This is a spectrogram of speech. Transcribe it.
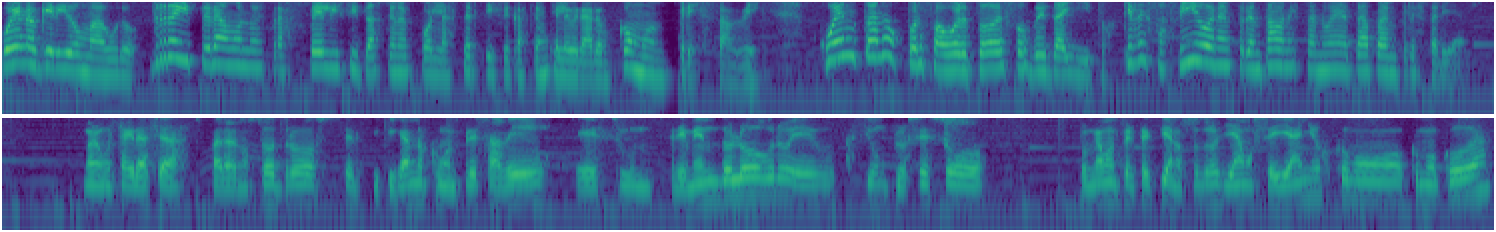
Bueno, querido Mauro, reiteramos nuestras felicitaciones por la certificación que lograron como empresa B. Cuéntanos, por favor, todos esos detallitos. ¿Qué desafíos han enfrentado en esta nueva etapa empresarial? Bueno, muchas gracias. Para nosotros, certificarnos como empresa B es un tremendo logro, ha sido un proceso, pongamos en perspectiva, nosotros llevamos seis años como, como CODA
